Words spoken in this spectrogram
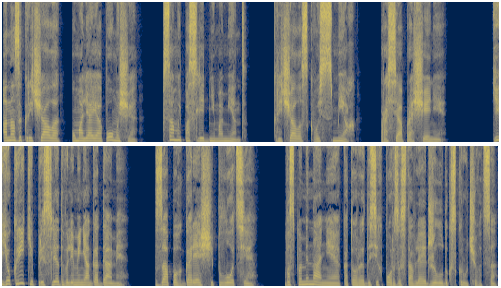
Она закричала, умоляя о помощи, в самый последний момент кричала сквозь смех, прося о прощении. Ее крики преследовали меня годами. Запах горящей плоти, воспоминание, которое до сих пор заставляет желудок скручиваться.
